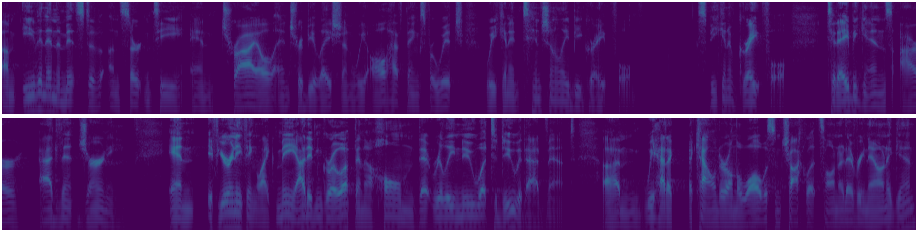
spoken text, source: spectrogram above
Um, even in the midst of uncertainty and trial and tribulation, we all have things for which we can intentionally be grateful. Speaking of grateful, Today begins our Advent journey. And if you're anything like me, I didn't grow up in a home that really knew what to do with Advent. Um, we had a, a, calendar on the wall with some chocolates on it every now and again.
